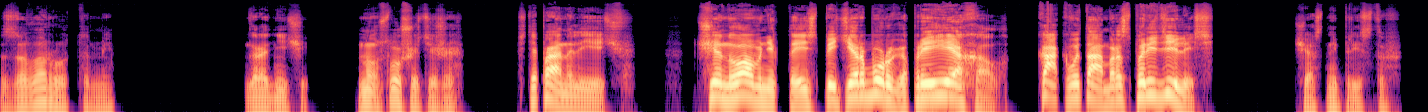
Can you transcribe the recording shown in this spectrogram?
за воротами». Городничий. «Ну, слушайте же, Степан Ильич, чиновник-то из Петербурга приехал. Как вы там распорядились? Частный пристав.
